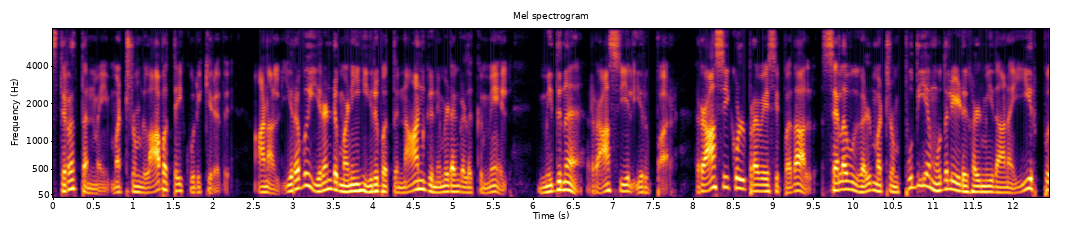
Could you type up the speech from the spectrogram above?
ஸ்திரத்தன்மை மற்றும் லாபத்தை குறிக்கிறது. ஆனால் இரவு இரண்டு மணி இருபத்து நான்கு நிமிடங்களுக்கு மேல் மிதுன ராசியில் இருப்பார். ராசிக்குள் பிரவேசிப்பதால் செலவுகள் மற்றும் புதிய முதலீடுகள் மீதான ஈர்ப்பு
